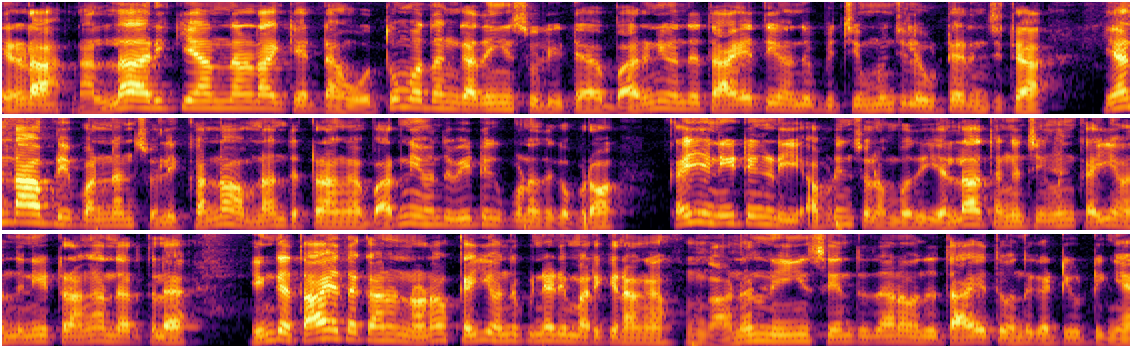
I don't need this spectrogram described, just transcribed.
என்னடா நல்லா அறிக்கையாக இருந்தாடா கேட்டேன். ஒத்துமொத்தம் கதையும் சொல்லிட்டேன். பரணி வந்து தாயத்தையும் வந்து பிச்சு மூஞ்சில் விட்டு எரிஞ்சிட்டா. ஏன்டா அப்படி பண்ணேன்னு சொல்லி கண்ணா அப்படின்னா திட்டுறாங்க. பரணி வந்து வீட்டுக்கு போனதுக்கப்புறம் கையை நீட்டுங்கடி அப்படின்னு சொல்லும்போது எல்லா தங்கச்சிங்களும் கையை வந்து நீட்டுறாங்க அந்த இடத்துல. எங்கள் தாயத்தை காணணுன்னா கையை வந்து பின்னாடி மறைக்கிறாங்க. உங்கள் அண்ணன் நீயும் சேர்ந்து தானே வந்து தாயத்தை வந்து கட்டி விட்டீங்க.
